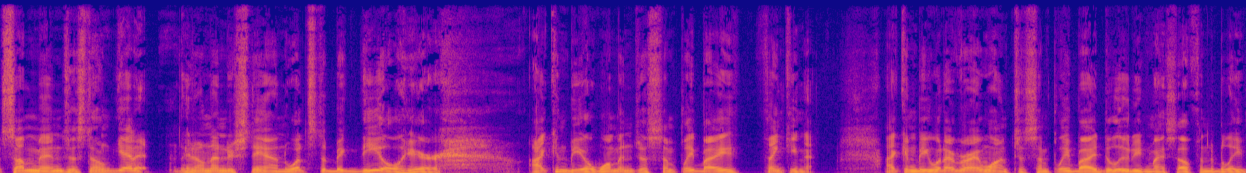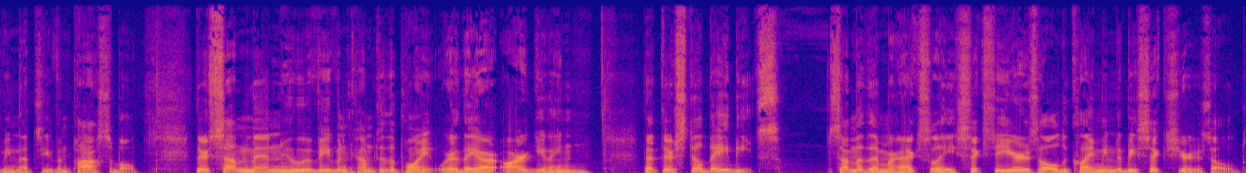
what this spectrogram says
Some men just don't get it. They don't understand what's the big deal here. I can be a woman just simply by thinking it. I can be whatever I want just simply by deluding myself into believing that's even possible. There's some men who have even come to the point where they are arguing that they're still babies. Some of them are actually 60 years old, claiming to be six years old.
